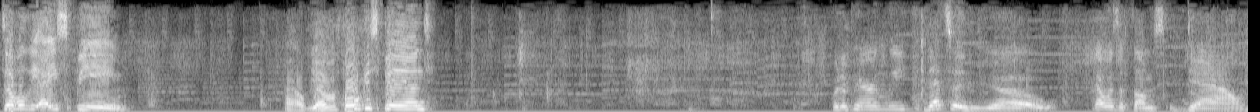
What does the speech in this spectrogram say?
Double the ice beam. I hope you have a focus band. But apparently, that's a no. That was a thumbs down.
